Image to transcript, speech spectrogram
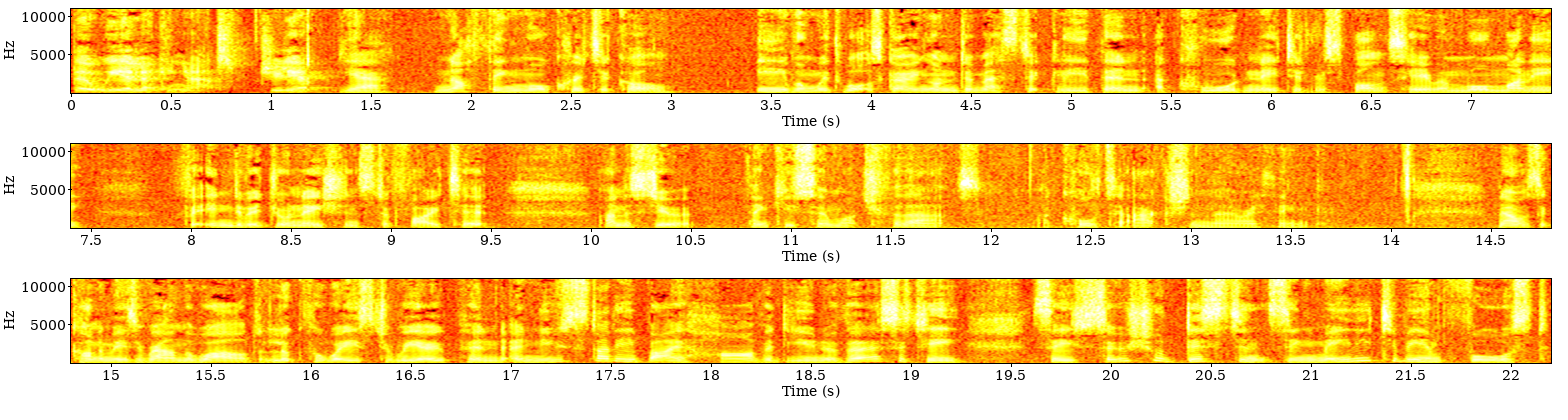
that we are looking at? Julia? Yeah, nothing more critical, even with what's going on domestically, than a coordinated response here and more money for individual nations to fight it. Anna Stewart, thank you so much for that. A call to action there, I think. Now, as economies around the world look for ways to reopen, a new study by Harvard University says social distancing may need to be enforced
